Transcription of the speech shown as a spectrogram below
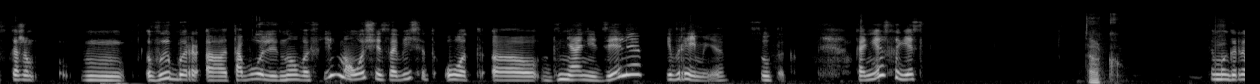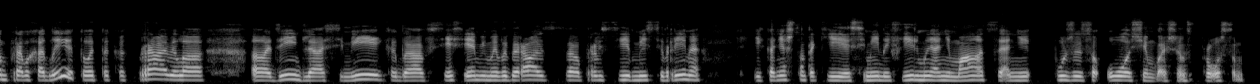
скажем, выбор э, того или иного фильма очень зависит от э, дня недели и времени суток. Конечно, если так. мы говорим про выходные, то это, как правило, э, день для семей, когда все семьи мы выбираются провести вместе время. И, конечно, такие семейные фильмы, анимации, они пользуются очень большим спросом.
